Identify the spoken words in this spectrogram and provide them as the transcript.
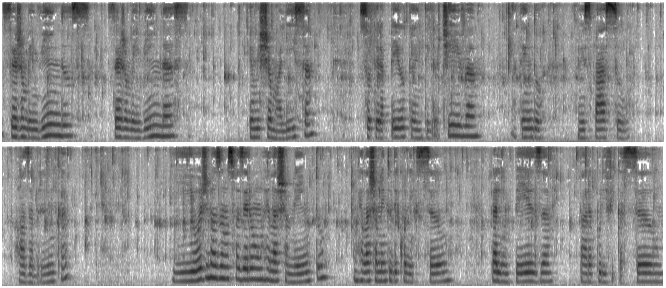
sejam bem-vindos, sejam bem-vindas. Eu me chamo Alissa, sou terapeuta integrativa, atendo no espaço Rosa Branca. E hoje nós vamos fazer um relaxamento, um relaxamento de conexão para limpeza, para purificação,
